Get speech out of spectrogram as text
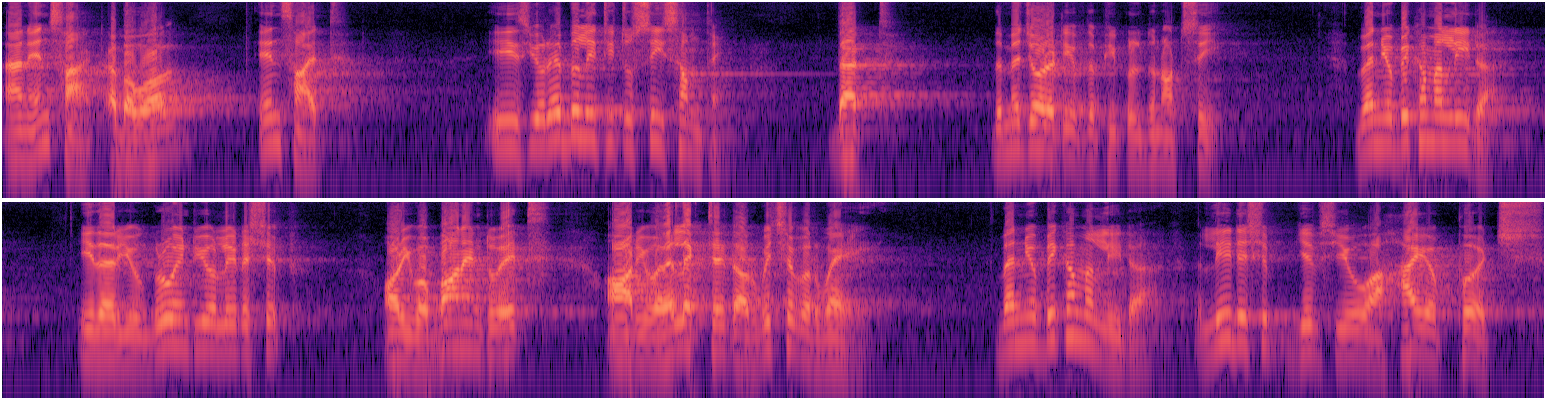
And insight, above all, insight is your ability to see something that the majority of the people do not see. When you become a leader, either you grew into your leadership or you were born into it or you were elected or whichever way, when you become a leader, leadership gives you a higher perch.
